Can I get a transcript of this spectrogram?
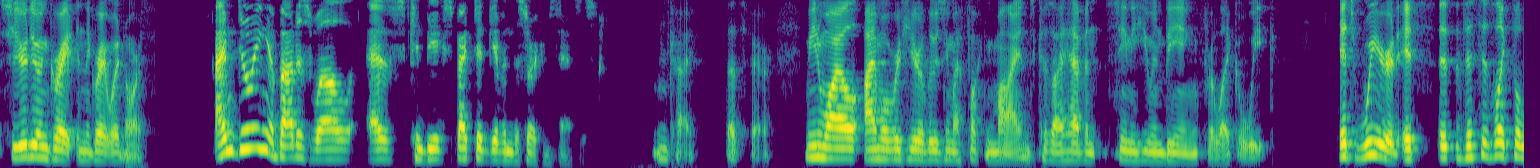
So you're doing great in the Great White North. I'm doing about as well as can be expected given the circumstances. Okay, that's fair. Meanwhile, I'm over here losing my fucking mind because I haven't seen a human being for like a week. It's weird. It's it, this is like the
